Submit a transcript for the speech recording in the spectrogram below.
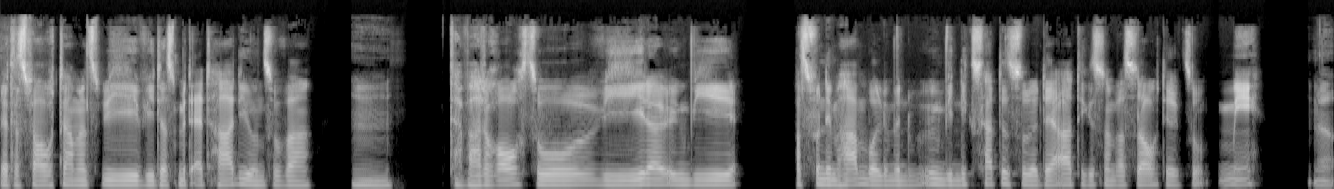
Ja, das war auch damals, wie, wie das mit Ed Hardy und so war. Mhm. Da war doch auch so, wie jeder irgendwie was von dem haben wollte. Wenn du irgendwie nichts hattest oder derartiges, dann warst du auch direkt so, meh. Ja.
